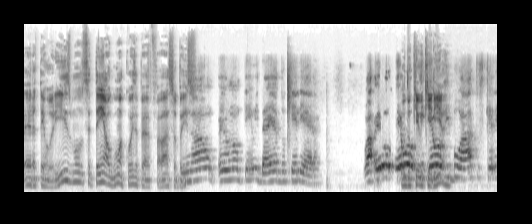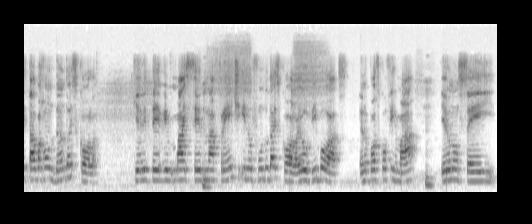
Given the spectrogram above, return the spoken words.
era terrorismo? Você tem alguma coisa para falar sobre isso? Não, eu não tenho ideia do que ele era. Eu, eu, ouvi, eu ouvi boatos que ele estava rondando a escola. Que ele teve mais cedo hum. na frente e no fundo da escola. Eu ouvi boatos. Eu não posso confirmar. Hum. Eu não sei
